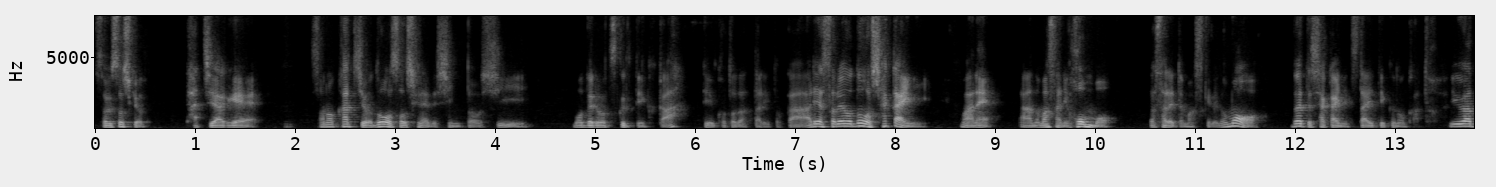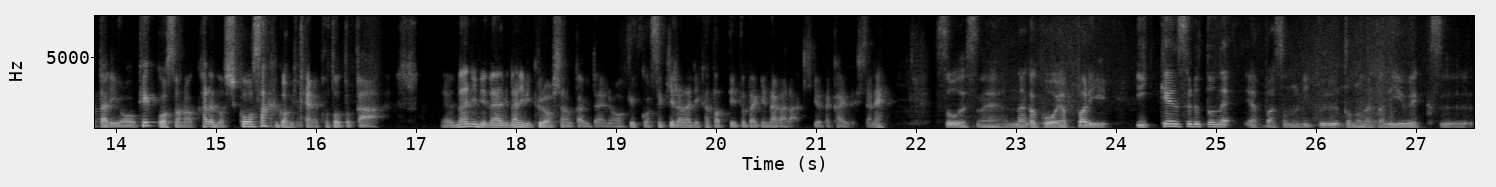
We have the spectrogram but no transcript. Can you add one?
そういう組織を立ち上げ、その価値をどう組織内で浸透し、モデルを作っていくかっていうことだったりとか、あるいはそれをどう社会に、まあね、あのまさに本も出されてますけれども、どうやって社会に伝えていくのかというあたりを結構その彼の試行錯誤みたいなこととか、え何に悩み、何に苦労したのかみたいなのを結構赤裸々に語っていただきながら聞けた回でしたね。そうですね。なんかこう、やっぱり一見するとね、やっぱそのリクルートの中で UX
